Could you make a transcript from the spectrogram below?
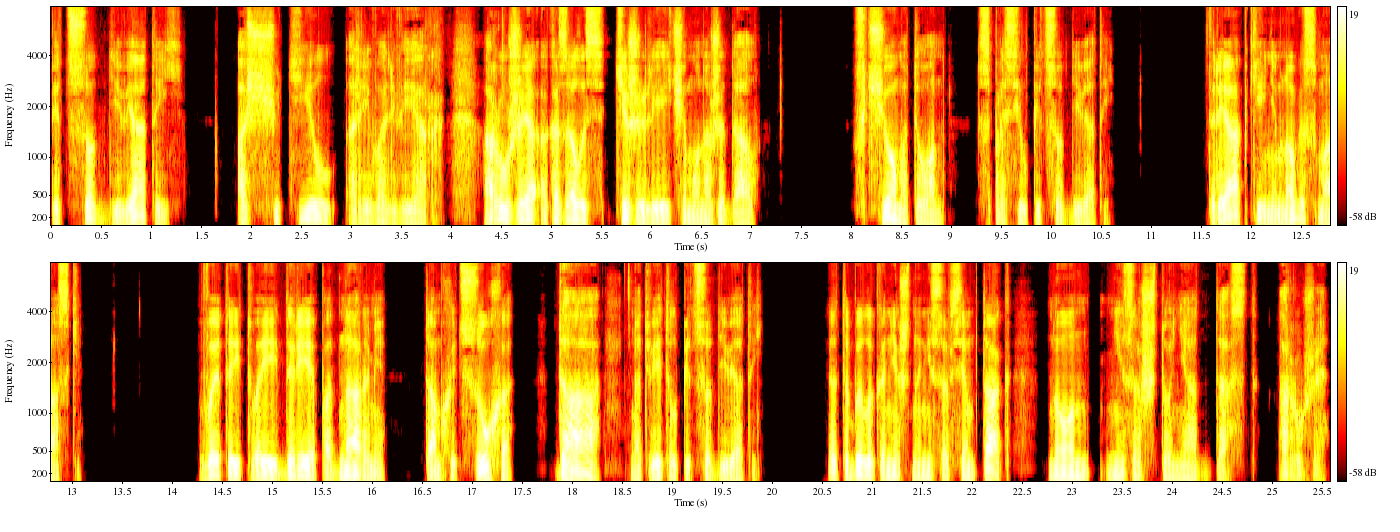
509-й ощутил револьвер. Оружие оказалось тяжелее, чем он ожидал. — В чем это он? — спросил 509-й. — Тряпки и немного смазки. — В этой твоей дыре под нарами там хоть сухо? — Да, — ответил 509-й. Это было, конечно, не совсем так, но он ни за что не отдаст оружие.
